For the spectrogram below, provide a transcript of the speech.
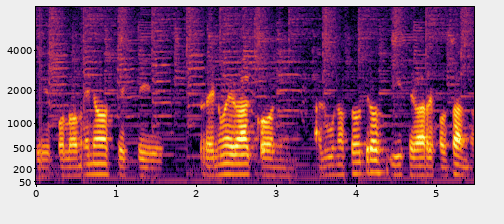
eh, por lo menos este, renueva con algunos otros y se va reforzando.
